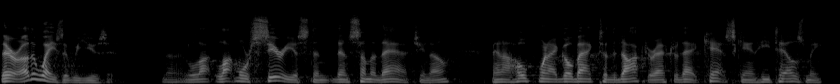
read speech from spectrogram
There are other ways that we use it, a lot, lot more serious than, than some of that, you know. Man, I hope when I go back to the doctor after that CAT scan, he tells me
